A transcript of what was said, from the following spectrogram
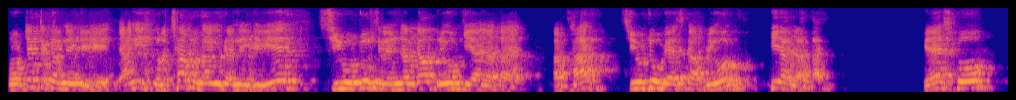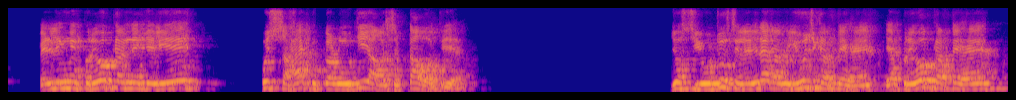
प्रोटेक्ट करने के लिए, यानी सुरक्षा प्रदान करने के लिए CO2 सिलेंडर का प्रयोग किया जाता है। अर्थात CO2 गैस का प्रयोग किया जाता है। गैस को बिल्डिंग में प्रयोग करने के लिए कुछ सहायक उपकरणों की आवश्यकता होती है। जो CO2 सिलेंडर हम यूज़ करते हैं या प्रयोग करते हैं,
